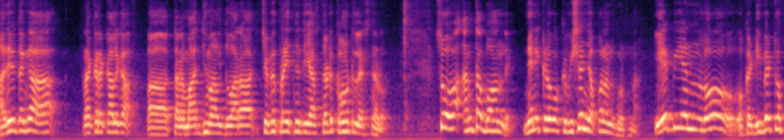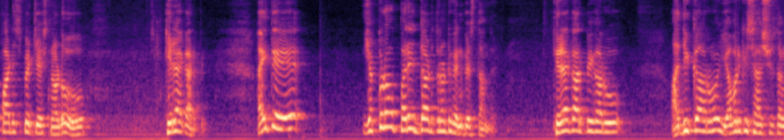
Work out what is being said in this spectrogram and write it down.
అదేవిధంగా రకరకాలుగా తన మాధ్యమాల ద్వారా చెప్పే ప్రయత్నం చేస్తున్నాడు కౌంటర్లు వేస్తున్నాడు సో అంతా బాగుంది. నేను ఇక్కడ ఒక విషయం చెప్పాలనుకుంటున్నా. ఏబిఎన్లో ఒక డిబేట్లో పార్టిసిపేట్ చేసినాడు కిరాకార్పి అయితే ఎక్కడో పరిధి దాటుతున్నట్టు కనిపిస్తుంది కిరాకార్పి గారు అధికారం ఎవరికి శాశ్వతం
